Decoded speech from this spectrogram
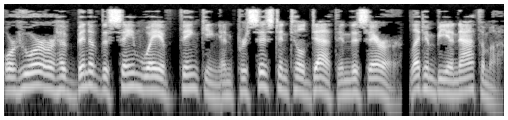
or who are or have been of the same way of thinking and persist until death in this error, let him be anathema.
